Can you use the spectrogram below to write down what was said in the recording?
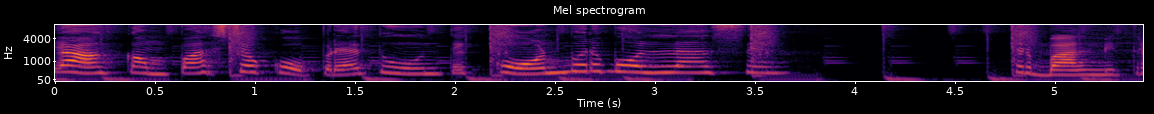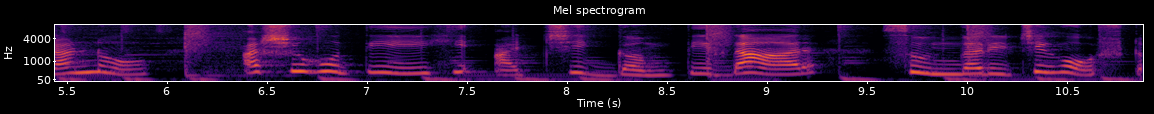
या कंपासच्या कोपऱ्यातून ते कोण बरं बोललं असेल? तर बालमित्रांनो अशी होती ही आजची गमतीदार सुंदरीची गोष्ट.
